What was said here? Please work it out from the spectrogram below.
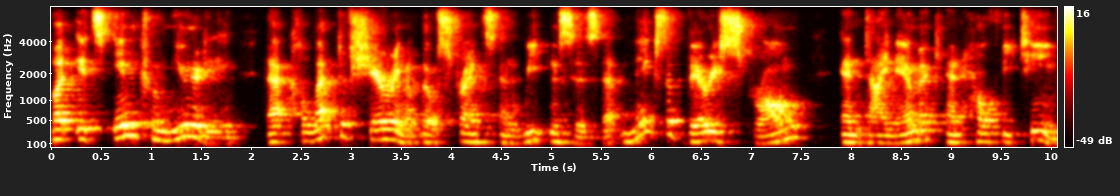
But it's in community that collective sharing of those strengths and weaknesses that makes a very strong and dynamic and healthy team.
